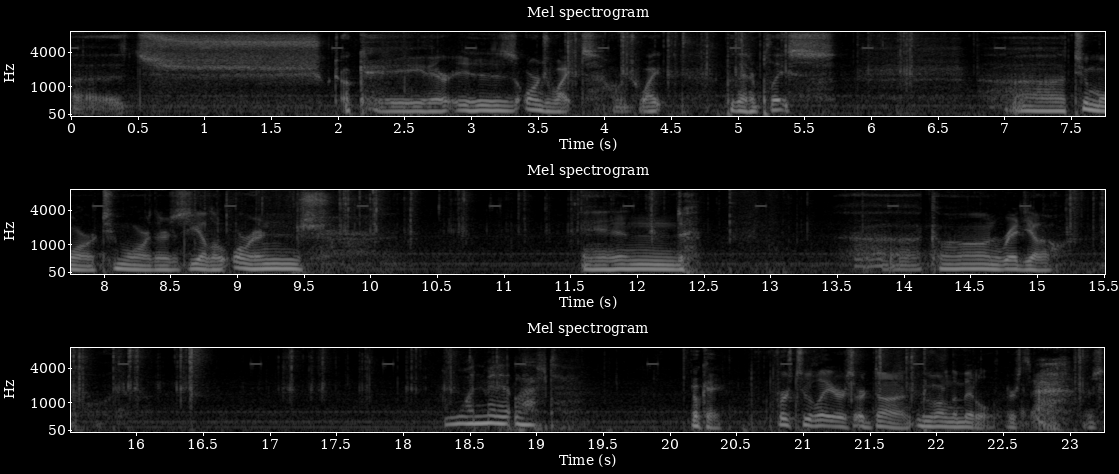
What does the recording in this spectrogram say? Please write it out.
Uh. Okay, there is orange, white. Orange, white. Put that in place. Uh, two more, two more. There's yellow, orange, and uh, come on, red, yellow. One minute left. Okay, first two layers are done. Move on to the middle. There's ah, there's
